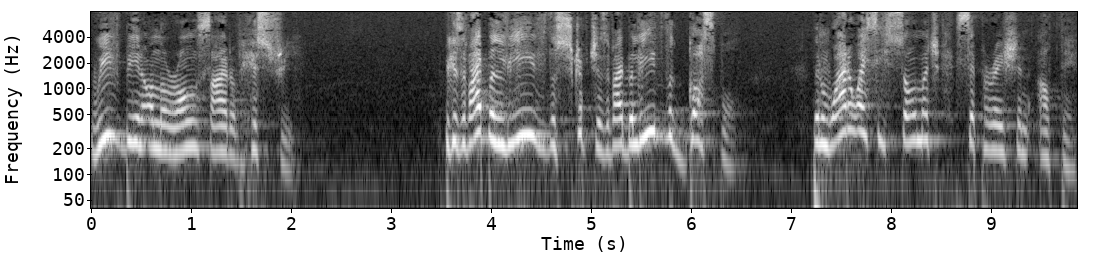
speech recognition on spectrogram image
We've been on the wrong side of history. Because if I believe the scriptures, if I believe the gospel, then why do I see so much separation out there?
